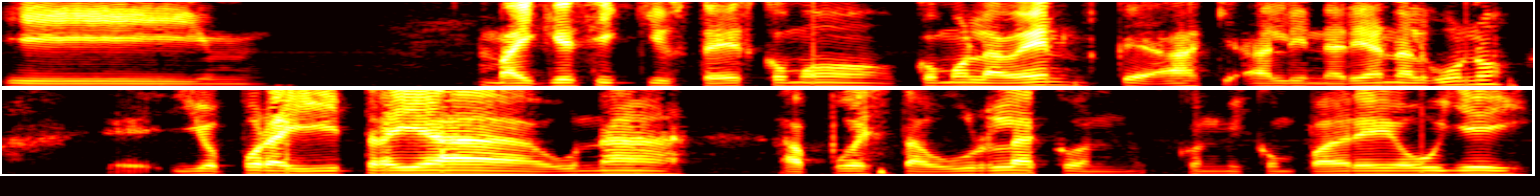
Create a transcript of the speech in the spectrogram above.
y Mike que ¿ustedes cómo, cómo la ven? ¿Que ¿Alinearían alguno? Eh, yo por ahí traía una apuesta burla con, con mi compadre OJ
